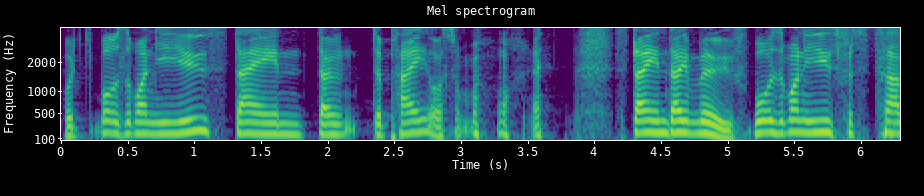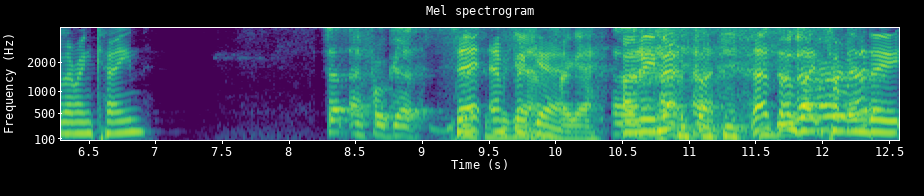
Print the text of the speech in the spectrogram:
What, what was the one you used? Stay and don't pay or something? Stay and don't move. What was the one you used for Salah and Kane? Set and forget. Set and forget. forget. Forget. I mean, that's like, that sounds like something the,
